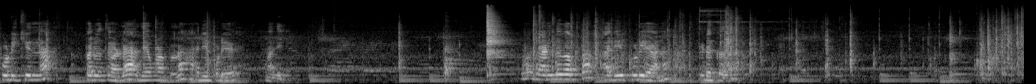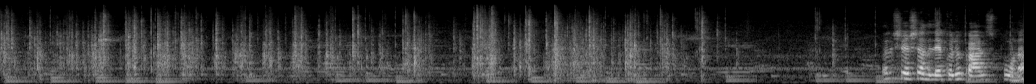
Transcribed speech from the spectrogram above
പൊടിക്കുന്ന പരുവത്തിനുള്ള അതേപോലുള്ള അരിപ്പൊടി മതി. അപ്പോൾ രണ്ട് കപ്പ് അരിപ്പൊടിയാണ് എടുക്കുന്നത്. അതിനുശേഷം അതിലേക്കൊരു കാൽ സ്പൂണ്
